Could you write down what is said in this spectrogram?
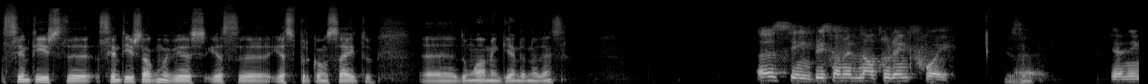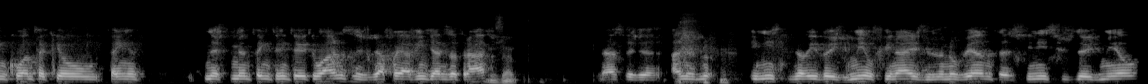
sentiste, sentiste alguma vez esse, esse preconceito uh, de um homem que anda na dança? Uh, sim, principalmente na altura em que foi. Exato. tendo em conta que eu tenho, neste momento tenho 38 anos, já foi há 20 anos atrás. Exato né? ou seja, anos, inícios ali 2000, finais de 90, inícios de 2000,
